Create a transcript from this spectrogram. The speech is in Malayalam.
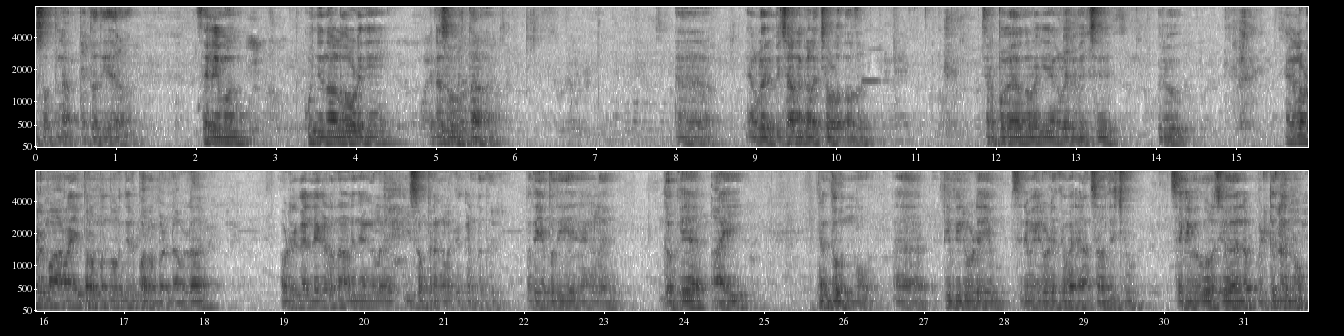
ഒരു സ്വപ്ന പദ്ധതിയാണ്. സലീമ കുഞ്ഞുനാൾ തുടങ്ങി എന്റെ സുഹൃത്താണ്. ഞങ്ങൾ ഒരുമിച്ചാണ് കളിച്ചു വളർന്നത്. ചെറുപ്പകാലം തുടങ്ങി ഞങ്ങൾ ഒരുമിച്ച് ഒരു ഞങ്ങളവിടെ ഒരു മാറായിപ്പറമ്പ് എന്ന് പറഞ്ഞൊരു പറമ്പുണ്ട്. അവിടെ അവിടെ ഒരു കല്ല് കിടന്നാണ് ഞങ്ങൾ ഈ സ്വപ്നങ്ങളൊക്കെ കണ്ടത്. പതിയെ പതിയെ ഞങ്ങൾ ഇതൊക്കെ ആയി. എന്ന് തോന്നുന്നു ടി വിയിലൂടെയും സിനിമയിലൂടെയൊക്കെ വരാൻ സാധിച്ചു. സലീമ കുറച്ചു കാലം വിട്ടുനിന്നു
